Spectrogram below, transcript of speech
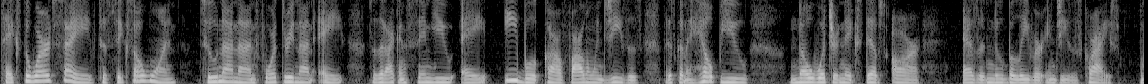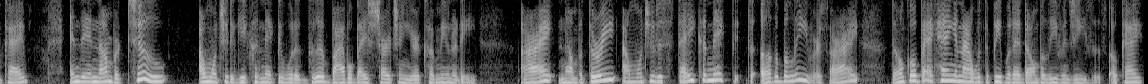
Text the word SAVE to 601 299 4398 so that I can send you a ebook called Following Jesus that's going to help you know what your next steps are as a new believer in Jesus Christ. Okay. And then number two, I want you to get connected with a good Bible based church in your community. All right. Number three, I want you to stay connected to other believers. All right. Don't go back hanging out with the people that don't believe in Jesus. Okay.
